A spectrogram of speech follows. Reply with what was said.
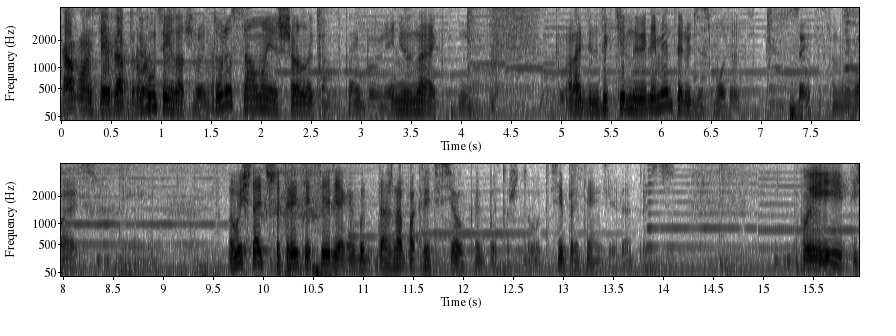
Как он всех затронет? Как он всех затроит. Да. То же самое и с Шерлоком, как бы, я не знаю, ради детективного элемента люди смотрят, как-то сомневаюсь. Но вы считаете, что третья серия как бы должна покрыть все, как бы, то, что вот все претензии, да, то есть Вы, ты,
